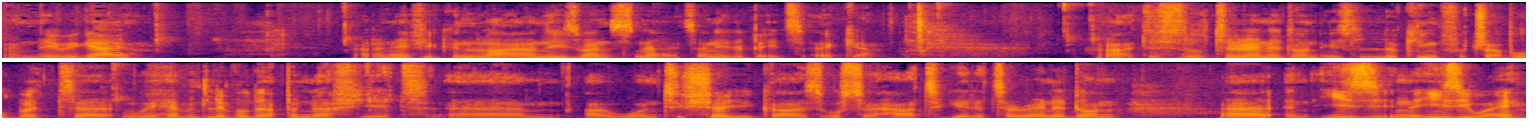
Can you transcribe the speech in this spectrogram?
And there we go. I don't know if you can lie on these ones. No, it's only the beds. Okay. Alright, this little Pteranodon is looking for trouble, but uh, we haven't leveled up enough yet. Um, I want to show you guys also how to get a Pteranodon uh, an easy, in the easy way.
